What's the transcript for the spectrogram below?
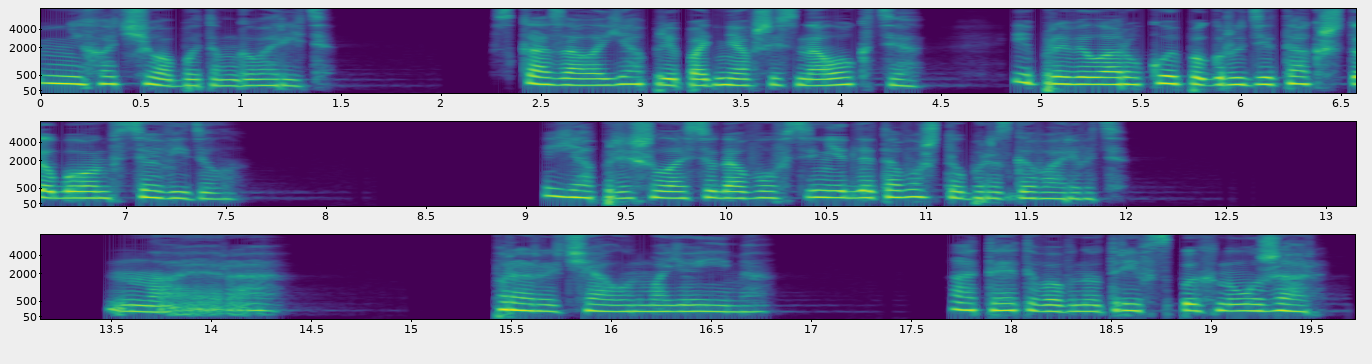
«Не хочу об этом говорить», — сказала я, приподнявшись на локте, и провела рукой по груди так, чтобы он все видел. Я пришла сюда вовсе не для того, чтобы разговаривать. «Найра», — прорычал он мое имя. От этого внутри вспыхнул жар —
